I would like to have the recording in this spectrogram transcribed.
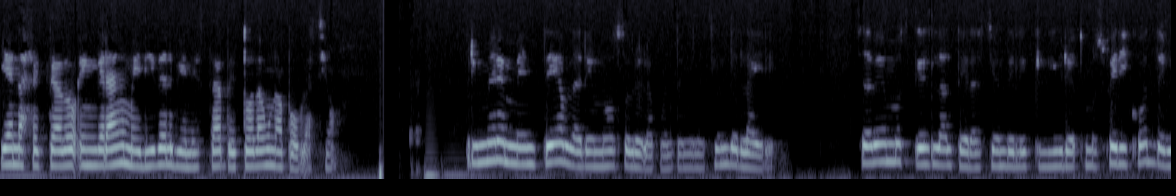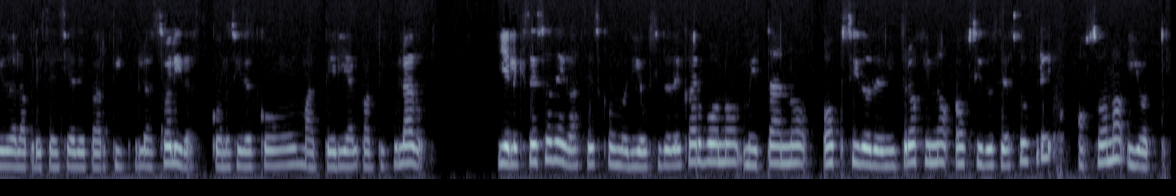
y han afectado en gran medida el bienestar de toda una población. Primeramente hablaremos sobre la contaminación del aire. Sabemos que es la alteración del equilibrio atmosférico debido a la presencia de partículas sólidas, conocidas como material particulado, y el exceso de gases como dióxido de carbono, metano, óxido de nitrógeno, óxidos de azufre, ozono y otros.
